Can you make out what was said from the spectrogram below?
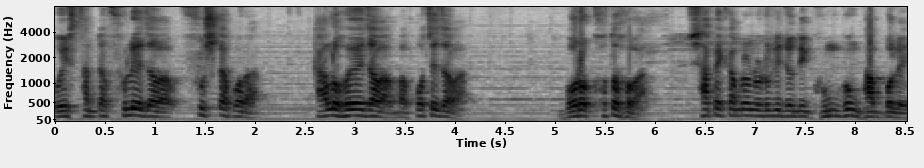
ওই স্থানটা ফুলে যাওয়া, ফুসকা পড়া, কালো হয়ে যাওয়া বা পচে যাওয়া, বড় ক্ষত হওয়া, সাপে কামড়ানো রোগী যদি ঘুম ঘুম ভাব বলে,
